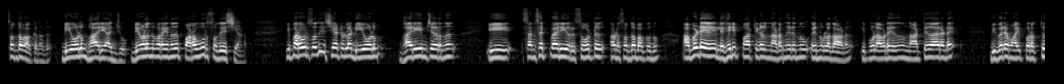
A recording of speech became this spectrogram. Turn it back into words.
സ്വന്തമാക്കുന്നത്. ഡിയോളും ഭാര്യ അഞ്ജു. ഡിയോൾ എന്ന് പറയുന്നത് പറവൂർ സ്വദേശിയാണ്. ഈ പറവൂർ സ്വദേശിയായിട്ടുള്ള ഡിയോളും ഭാര്യയും ചേർന്ന് ഈ സൺസെറ്റ് വാലി റിസോർട്ട് അവിടെ സ്വന്തമാക്കുന്നു. അവിടെ ലഹരി പാർട്ടികൾ നടന്നിരുന്നു എന്നുള്ളതാണ് ഇപ്പോൾ അവിടെ നിന്ന് നാട്ടുകാരുടെ വിവരമായി പുറത്ത്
